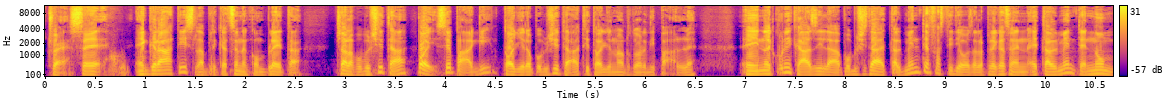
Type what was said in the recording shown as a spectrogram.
Cioè se è gratis, l'applicazione completa c'è la pubblicità, poi se paghi, togli la pubblicità, ti togli un rotore di palle. E in alcuni casi la pubblicità è talmente fastidiosa, l'applicazione è talmente non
